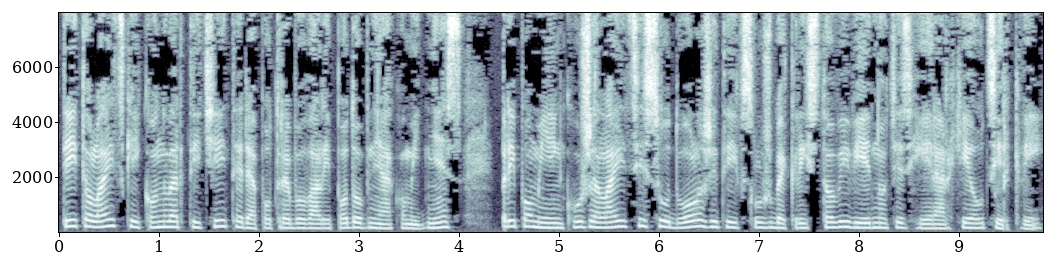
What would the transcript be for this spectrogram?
Títo laickí konvertiti teda potrebovali podobne ako my dnes pripomienku, že laici sú dôležití v službe Kristovi v jednote s hierarchiou cirkvy.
